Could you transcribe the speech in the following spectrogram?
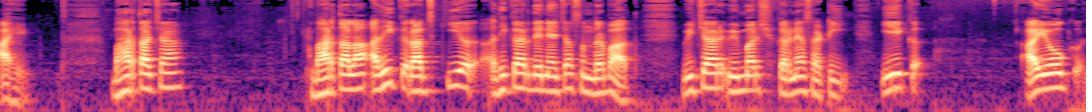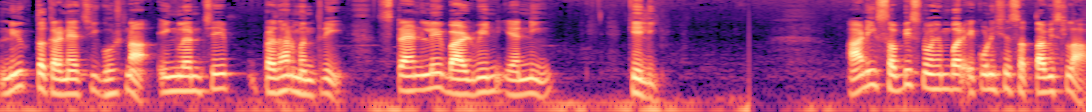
आहे. भारताच्या भारताला अधिक राजकीय अधिकार देण्याच्या संदर्भात विचार विमर्श करण्यासाठी एक आयोग नियुक्त करण्याची घोषणा इंग्लंडचे प्रधानमंत्री स्टॅनले बाल्डविन यांनी केली. आणि सव्वीस नोव्हेंबर एकोणीसशे सत्तावीसला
